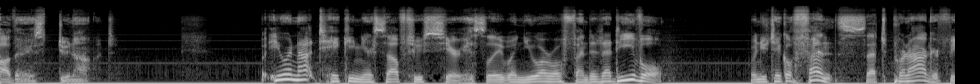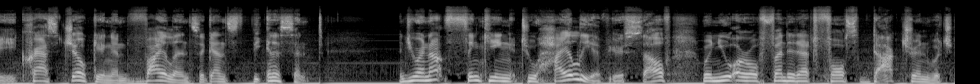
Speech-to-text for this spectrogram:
others do not. But you are not taking yourself too seriously when you are offended at evil when you take offense at pornography, crass joking, and violence against the innocent. And you are not thinking too highly of yourself when you are offended at false doctrine which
